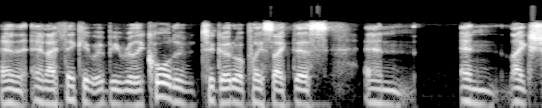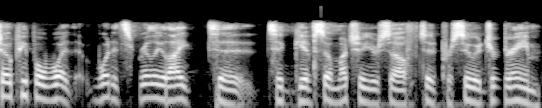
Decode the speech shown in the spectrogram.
and and I think it would be really cool to to go to a place like this and and like show people what what it's really like to to give so much of yourself to pursue a dream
